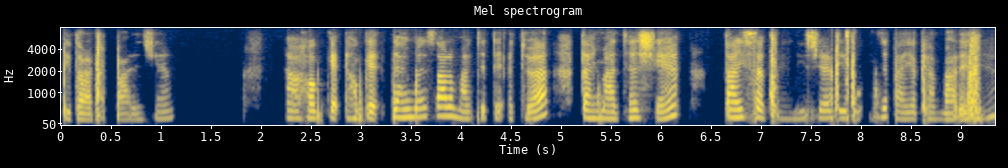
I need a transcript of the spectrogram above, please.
ပေးသွားတာဖြစ်ပါတယ်ရှင်အဟုတ်ကဲ့ဟုတ်ကဲ့တိုင်ပွဲစတော့မှာဖြစ်တဲ့အတွက်တိုင်မှာချက်ရှင်တိုင်းဆက်ခွင့်လေး share ပေးဖို့မြတ်တာရက်ခံပါတယ်ရှင်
